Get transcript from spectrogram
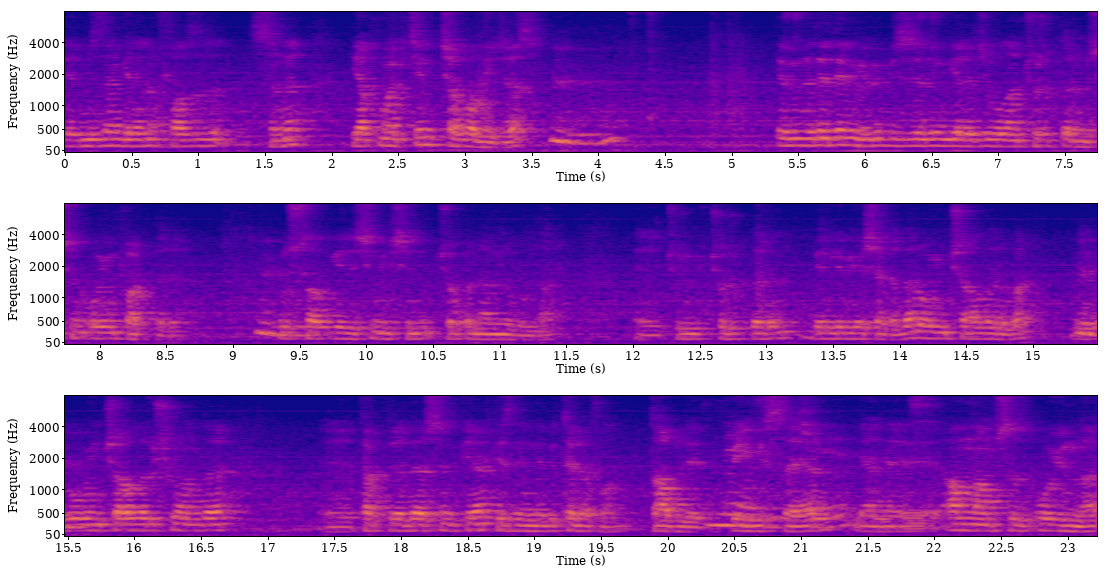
elimizden gelenin fazlasını yapmak için çabalayacağız. Hı hı. Demin de dediğim gibi bizlerin geleceği olan çocuklarımız için oyun parkları, Hı hı. ruhsal gelişim için çok önemli bunlar. E, çünkü çocukların belli bir yaşa kadar oyun çağları var. Hı Ve bu oyun çağları şu anda e, takdir edersiniz ki herkesin elinde bir telefon, tablet, Ne bilgisayar, ki, yani evet. anlamsız oyunlar,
